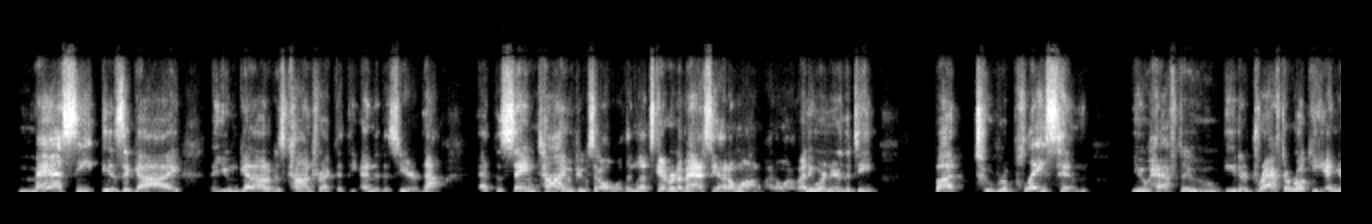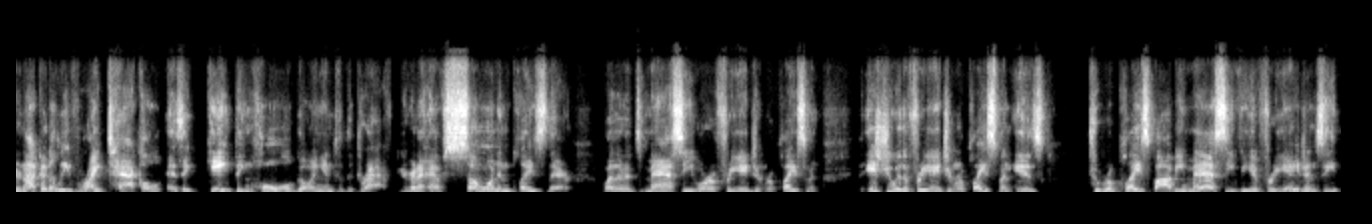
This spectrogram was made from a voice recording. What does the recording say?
Massie is a guy that you can get out of his contract at the end of this year. Now, at the same time, people say, oh, well, then let's get rid of Massie. I don't want him. I don't want him anywhere near the team. But to replace him, you have to either draft a rookie, and you're not going to leave right tackle as a gaping hole going into the draft. You're going to have someone in place there, whether it's Massie or a free agent replacement. The issue with a free agent replacement is to replace Bobby Massie via free agency,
